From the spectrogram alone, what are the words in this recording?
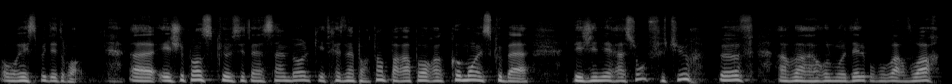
au respect des droits. Euh, et je pense que c'est un symbole qui est très important par rapport à comment est-ce que bah, les générations futures peuvent avoir un rôle modèle pour pouvoir voir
